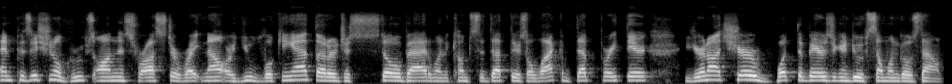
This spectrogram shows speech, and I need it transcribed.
and positional groups on this roster right now are you looking at that are just so bad when it comes to depth? There's a lack of depth right there. You're not sure what the Bears are going to do if someone goes down.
